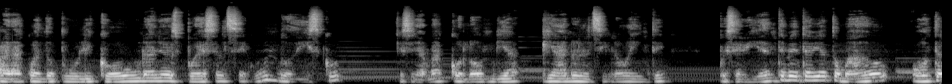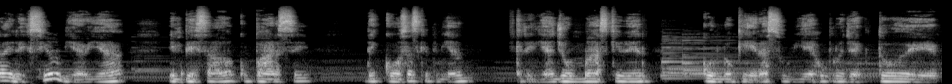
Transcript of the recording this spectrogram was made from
para cuando publicó un año después el segundo disco, que se llama Colombia, Piano en el siglo XX, pues evidentemente había tomado otra dirección y había empezado a ocuparse de cosas que tenían, creía yo, más que ver con lo que era su viejo proyecto de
